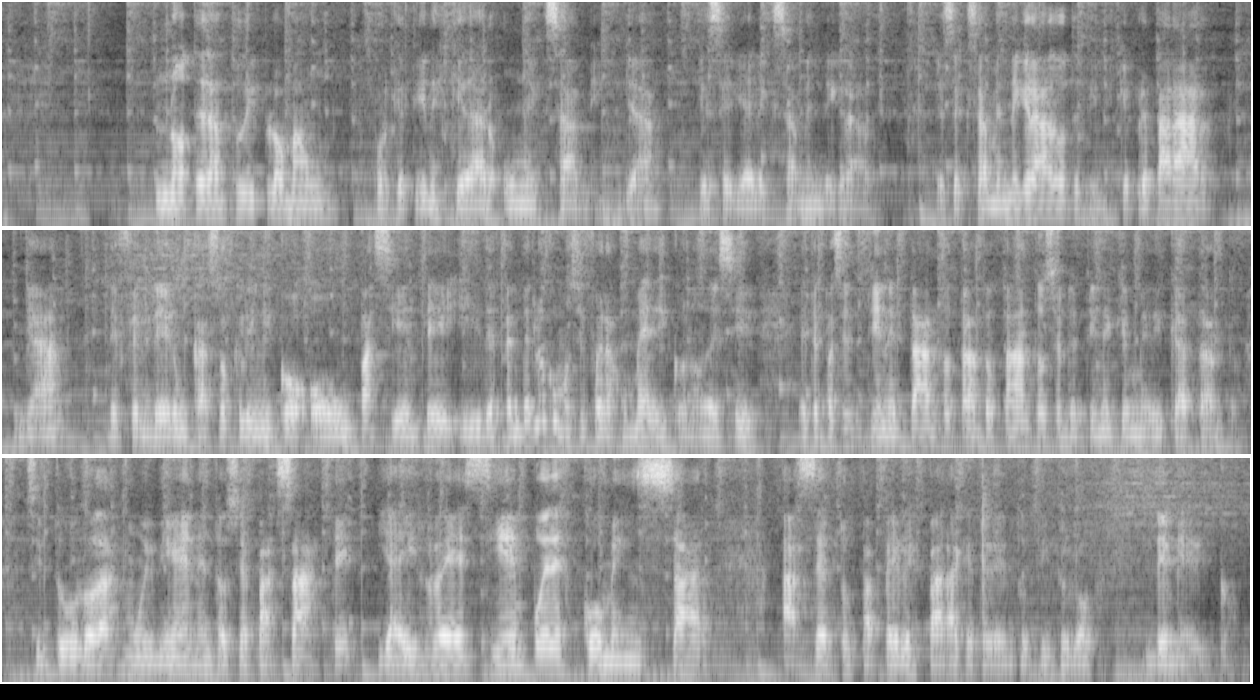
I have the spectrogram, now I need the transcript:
no te dan tu diploma aún porque tienes que dar un examen, ¿ya? Que sería el examen de grado. Ese examen de grado te tienes que preparar, ¿ya? Defender un caso clínico o un paciente y defenderlo como si fueras un médico, ¿no? Decir, este paciente tiene tanto, tanto, tanto, se le tiene que medicar tanto. Si tú lo das muy bien, entonces pasaste y ahí recién puedes comenzar a hacer tus papeles para que te den tu título de médico.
